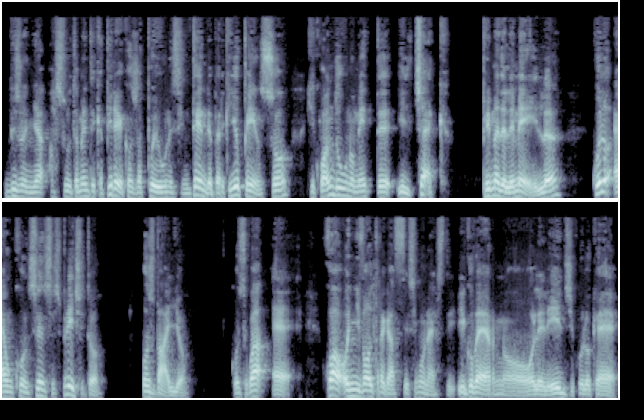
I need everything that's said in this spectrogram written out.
bisogna assolutamente capire che cosa poi uno si intende, perché io penso che quando uno mette il check prima delle mail, quello è un consenso esplicito, o sbaglio? Questo qua è... Qua ogni volta, ragazzi, siamo onesti, il governo, le leggi, quello che è,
